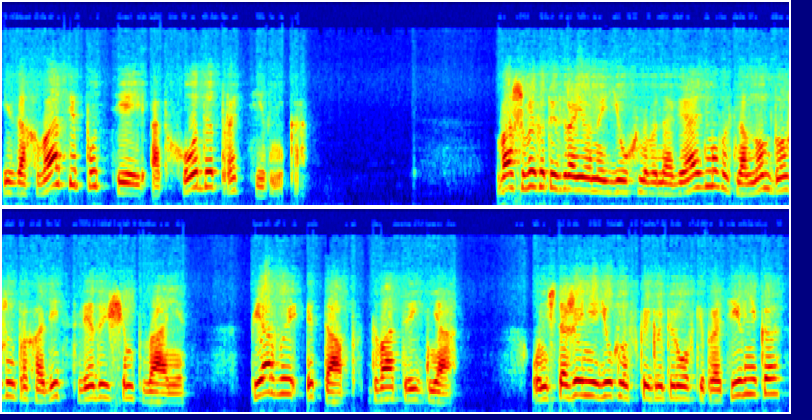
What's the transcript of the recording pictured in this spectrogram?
и захвате путей отхода противника. Ваш выход из района Юхнова на Вязьму в основном должен проходить в следующем плане. Первый этап – 2-3 дня. Уничтожение юхновской группировки противника –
